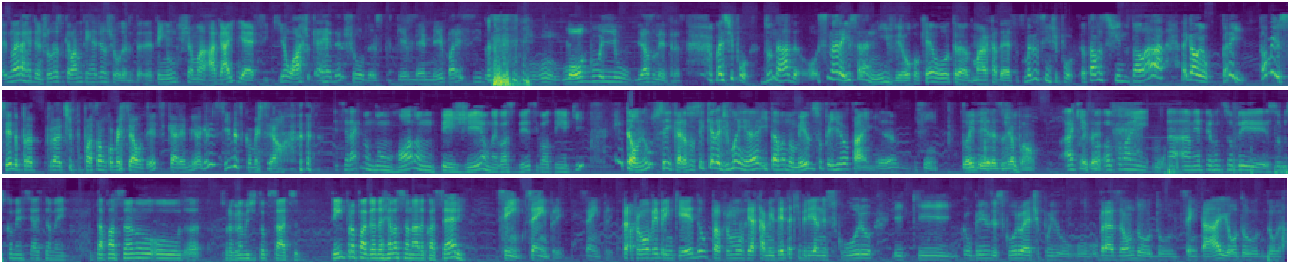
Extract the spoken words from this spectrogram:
Não era Head and Shoulders, porque lá não tem Head and Shoulders. Tem um que chama HIS, que eu acho que é Head and Shoulders, porque é meio parecido o, o logo e, o, e, as letras. Mas, tipo, do nada, se não era isso, era nível ou qualquer outra marca dessas. Mas assim, tipo, eu tava assistindo e tal, ah, legal, eu, peraí, tá meio cedo pra, pra, tipo, passar um comercial desse, cara? É meio agressivo esse comercial. Será que não, não rola um PG, um negócio desse, igual tem aqui? Então, não sei, cara. Eu só sei que era de manhã e tava no meio do Super Hero Time. É, enfim, doideiras do Japão. Aqui, é. ô, Comarim, a, a, minha pergunta sobre, sobre os comerciais também. Tá passando o, os programas de Tokusatsu. Tem propaganda relacionada com a série? Sim, sempre sempre. Para promover brinquedo, para promover a camiseta que brilha no escuro e que o brilho do escuro é tipo o, o brasão do, do Sentai ou do, do.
